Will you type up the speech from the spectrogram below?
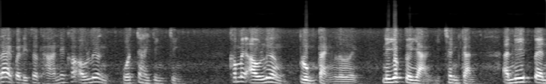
แรกประดิษฐานเนี่ยเขาเอาเรื่องหัวใจจริง ๆ เขาไม่เอาเรื่องปรุงแต่งเลย นี่ยกตัวอย่างอีกเช่นกัน อันนี้เป็น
